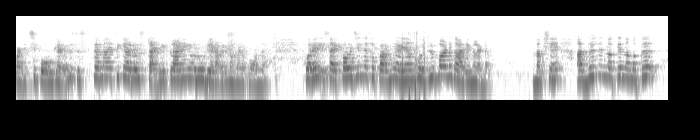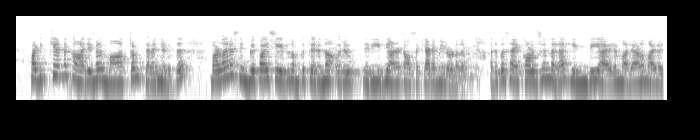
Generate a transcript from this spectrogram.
പഠിച്ചു പോവുകയാണ്. ഒരു സിസ്റ്റമാറ്റിക് ആയിട്ട് ഒരു സ്റ്റഡി പ്ലാനിങ്ങോടുകൂടിയാണ് അവർ നമ്മൾ പോകുന്നത് കുറേ സൈക്കോളജി എന്നൊക്കെ പറഞ്ഞു കഴിഞ്ഞാൽ നമുക്ക് ഒരുപാട് കാര്യങ്ങളുണ്ട്. പക്ഷേ അതിൽ നിന്നൊക്കെ നമുക്ക് പഠിക്കേണ്ട കാര്യങ്ങൾ മാത്രം തിരഞ്ഞെടുത്ത് വളരെ സിംപ്ലിഫൈ ചെയ്ത് നമുക്ക് തരുന്ന ഒരു രീതിയാണ് ടോസ് അക്കാഡമിയിലുള്ളത്. അതിപ്പോൾ സൈക്കോളജി എന്നല്ല ഹിന്ദി ആയാലും മലയാളം ആയാലും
